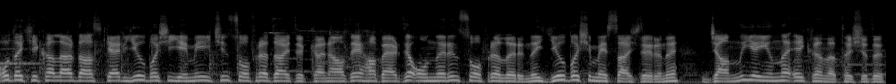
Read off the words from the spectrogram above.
O dakikalarda asker yılbaşı yemeği için sofradaydı. Kanal D Haber'de onların sofralarını, yılbaşı mesajlarını canlı yayınla ekrana taşıdı.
